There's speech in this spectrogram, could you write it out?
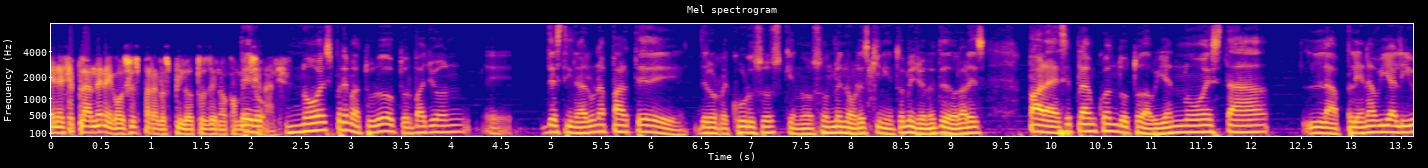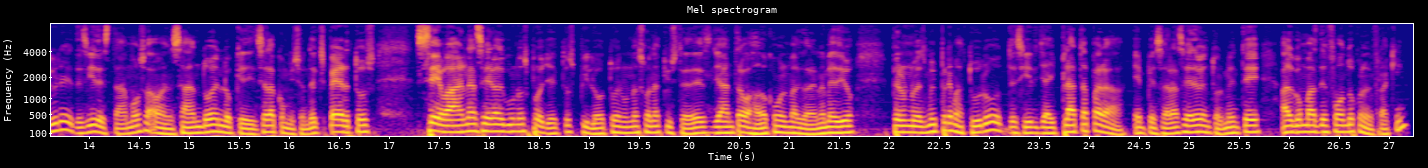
en ese plan de negocios para los pilotos de no Pero convencionales. no es prematuro, doctor Bayón, eh, destinar una parte de, de los recursos, que no son menores, 500 millones de dólares, para ese plan cuando todavía no está la plena vía libre, es decir, estamos avanzando en lo que dice la comisión de expertos, se van a hacer algunos proyectos piloto en una zona que ustedes ya han trabajado como el Magdalena Medio, pero no es muy prematuro decir ya hay plata para empezar a hacer eventualmente algo más de fondo con el fracking.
